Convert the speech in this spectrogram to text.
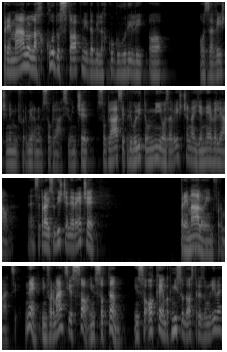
premalo lahko dostopni, da bi lahko govorili o, o zaveščenem informiranem soglasju. In če soglasje privolitev ni ozaveščena, je neveljavna. Se pravi, sodišče ne reče, premalo je informacij. Ne, informacije so in so tam in so ok, ampak niso dosti razumljive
